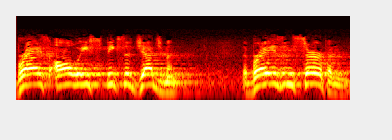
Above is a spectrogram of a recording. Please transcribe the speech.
Brass always speaks of judgment. The brazen serpent,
